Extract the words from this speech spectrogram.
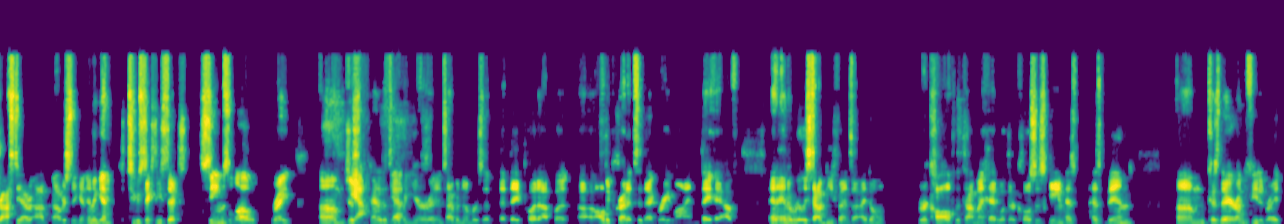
Drosty, obviously, again, and again, 266 seems low, right? Um, just yeah. kind of the type yeah. of year and type of numbers that, that they put up, but uh, all the credit to that great line they have, and, and a really stout defense. I don't recall off the top of my head what their closest game has has been, because um, they're undefeated, right?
